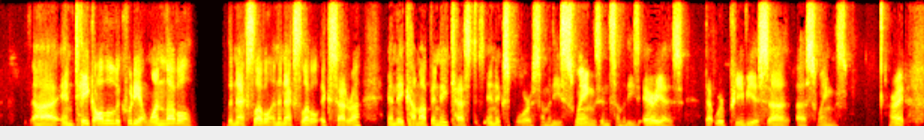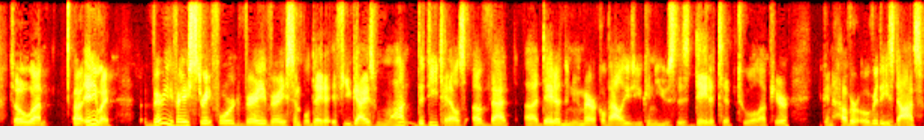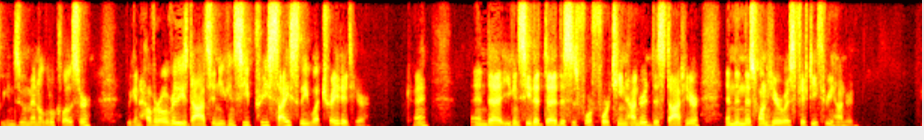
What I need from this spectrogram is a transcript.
uh, and take all the liquidity at one level, the next level, and the next level, etc. And they come up and they test and explore some of these swings in some of these areas that were previous uh, uh, swings. All right. So um, uh, anyway, very, very straightforward, very, very simple data. If you guys want the details of that uh, data, the numerical values, you can use this data tip tool up here. You can hover over these dots. We can zoom in a little closer. We can hover over these dots and you can see precisely what traded here, okay? And uh, you can see that uh, this is for 1400, this dot here, and then this one here was 5300.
